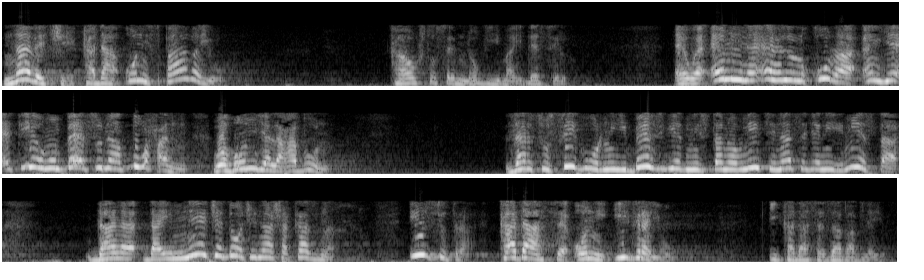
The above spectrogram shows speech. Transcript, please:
naveće kada oni spavaju kao što se mnogima i desilo. Ewa emine ehlul kura en je'tijehum besuna duhan vohum jel'abun. Zar su sigurni i bezvjedni stanovnici naseljenih mjesta da, na, da im neće doći naša kazna izjutra kada se oni igraju i kada se zabavljaju.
